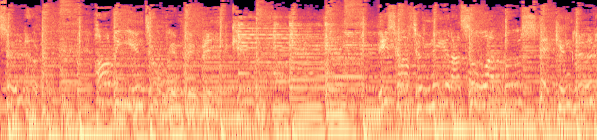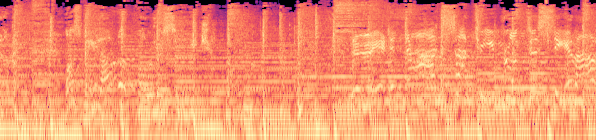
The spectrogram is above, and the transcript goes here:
Söder har vi en trogen publik. Vi ska turnera så att bussdäcken glöder och spela upp vår musik. Nu är det dags att vi protesterar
